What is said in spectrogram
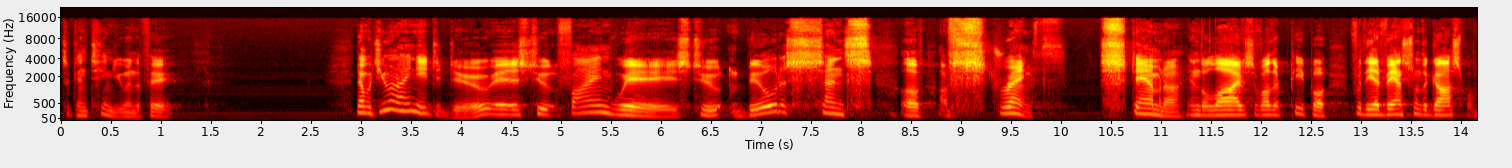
to continue in the faith. Now, what you and I need to do is to find ways to build a sense of, of strength, stamina in the lives of other people for the advancement of the gospel.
